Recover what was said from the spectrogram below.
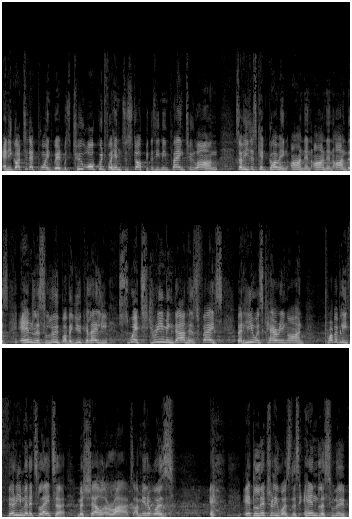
And he got to that point where it was too awkward for him to stop because he'd been playing too long. So he just kept going on and on and on, this endless loop of a ukulele, sweat streaming down his face. But he was carrying on. Probably 30 minutes later, Michelle arrives. I mean, it was, it, it literally was this endless loop.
